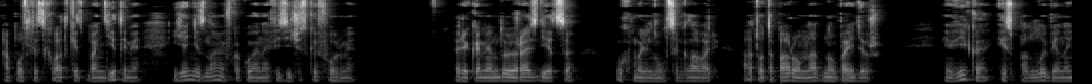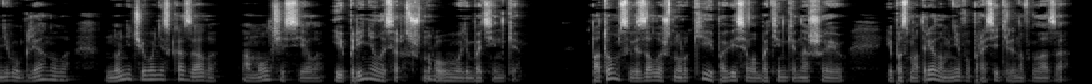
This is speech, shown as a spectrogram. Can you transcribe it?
а после схватки с бандитами я не знаю, в какой она физической форме. «Рекомендую раздеться», — ухмыльнулся главарь, — «а то топором на дно пойдешь». Вика из-под лобья на него глянула, но ничего не сказала, а молча села и принялась расшнуровывать ботинки. Потом связала шнурки и повесила ботинки на шею и посмотрела мне вопросительно в глаза.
